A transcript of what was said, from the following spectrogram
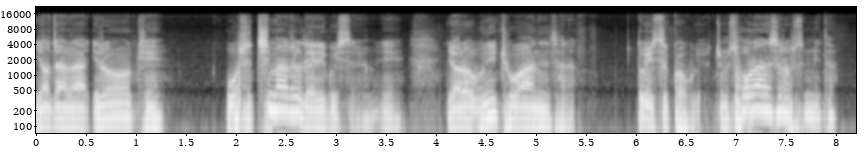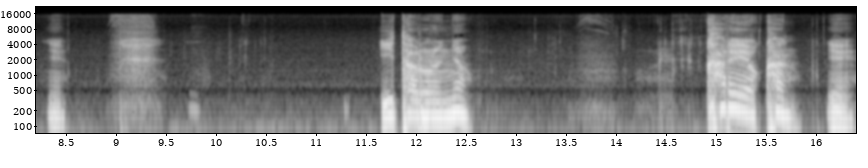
여자가 이렇게 옷을 치마를 내리고 있어요. 예. 여러분이 좋아하는 사람 또 있을 거고요. 좀 소란스럽습니다. 예. 이 타로는요. 칼이에요, 칼. 예.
